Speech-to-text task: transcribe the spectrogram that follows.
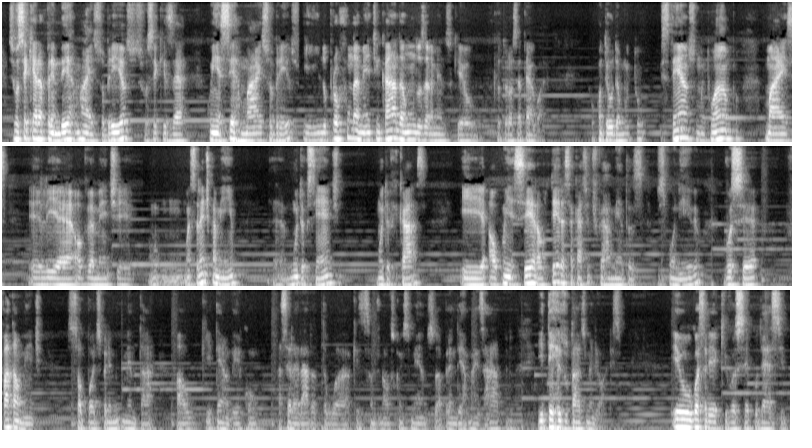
Se você quer aprender mais sobre isso, se você quiser conhecer mais sobre isso e indo profundamente em cada um dos elementos que eu, que eu trouxe até agora. O conteúdo é muito extenso, muito amplo, mas ele é, obviamente, um, um excelente caminho, é, muito eficiente, muito eficaz e ao conhecer, ao ter essa caixa de ferramentas disponível, você fatalmente só pode experimentar algo que tem a ver com acelerar a tua aquisição de novos conhecimentos, aprender mais rápido e ter resultados melhores. Eu gostaria que você pudesse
